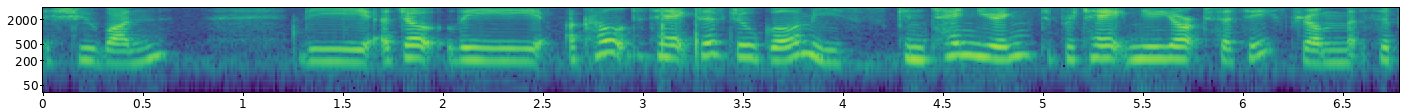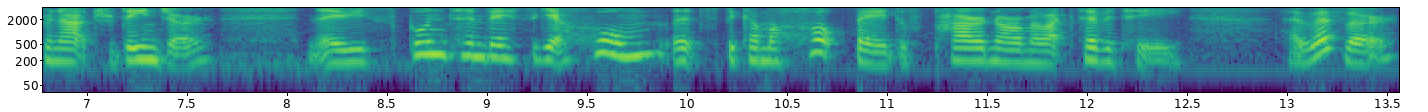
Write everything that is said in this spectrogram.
issue one. The, adult, the occult detective Joe Golem, he's continuing to protect New York City from supernatural danger. Now he's going to investigate a home that's become a hotbed of paranormal activity. However,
